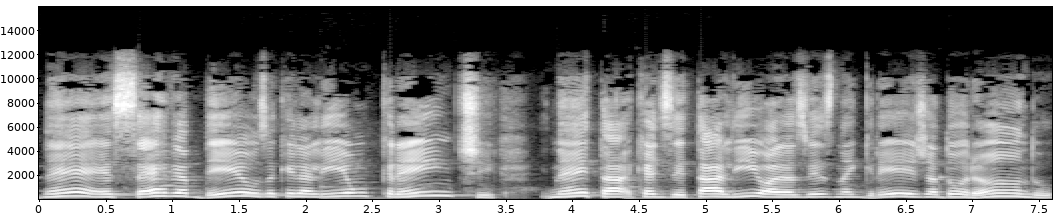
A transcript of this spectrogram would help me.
né, serve a Deus, aquele ali é um crente", né? Tá, quer dizer, tá ali, olha, às vezes na igreja adorando,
